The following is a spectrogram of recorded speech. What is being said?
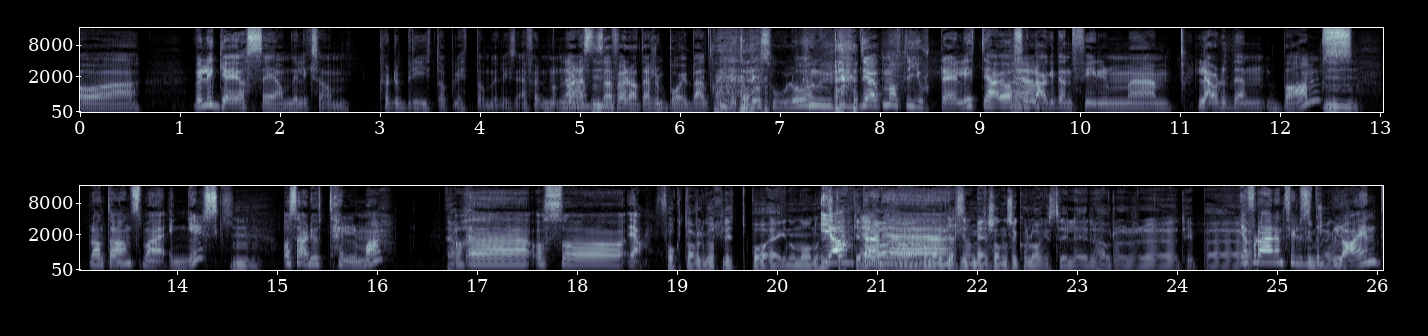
Og veldig gøy å se om de liksom til å bryte opp litt. Om det. liksom, jeg føler, nå er det nesten så jeg føler at det er sånn boyband. Kommer de til å gå solo? De har på en måte gjort det litt. Jeg har jo også Ja. lagd en film, um, 'Louder Than Bombs', Mm. blant annet, som er engelsk. Mm. Og så er det jo Thelma. Ja. Uh, og så Ja. Vogt har vel gått litt på egen hånd nå. Nå Ja, ikke det det- Han har vel gått litt mer sånn psykologisk thriller, horror-type Ja, for det er en film som heter. Blind,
